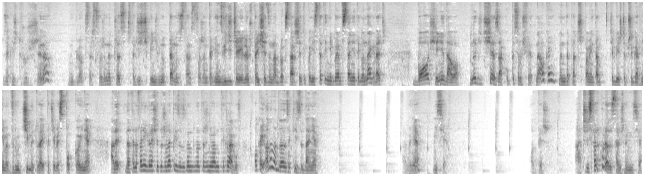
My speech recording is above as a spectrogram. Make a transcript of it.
jest jakaś drużyna? Mój Blockstar stworzony przez 45 minut temu zostałem stworzony. Tak więc widzicie, ile już tutaj siedzę na Blockstarsie, tylko niestety nie byłem w stanie tego nagrać, bo się nie dało. Nudzić się, zakupy są świetne. Okej, będę patrzył, pamiętam. Ciebie jeszcze przygarniemy, wrócimy tutaj po ciebie spokojnie. Ale na telefonie gra się dużo lepiej ze względu na to, że nie mam tych lagów. Okej, ona ma dla nas jakieś zadanie. Albo nie? Misję. Odbierz. A, czyli z parkura dostaliśmy misję.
